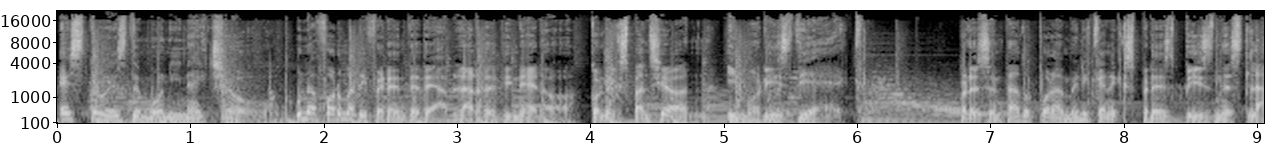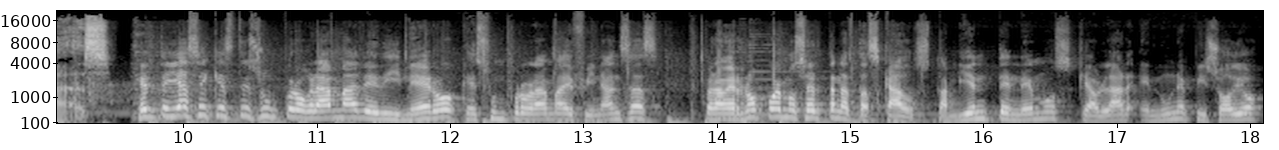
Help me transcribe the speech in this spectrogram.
Esto es The Money Night Show, una forma diferente de hablar de dinero, con expansión y Maurice Dieck. Presentado por American Express Business Class. Gente, ya sé que este es un programa de dinero, que es un programa de finanzas, pero a ver, no podemos ser tan atascados. También tenemos que hablar en un episodio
